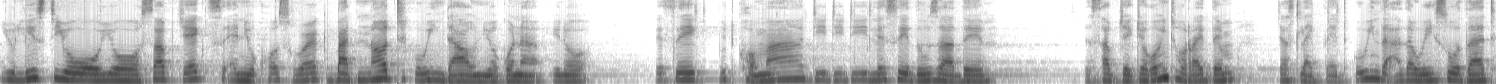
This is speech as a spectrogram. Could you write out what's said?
you list your your subjects and your coursework but not going down. You're gonna you know let's say with comma ddd let's say those are the the subject. You're going to write them just like that going the other way so that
